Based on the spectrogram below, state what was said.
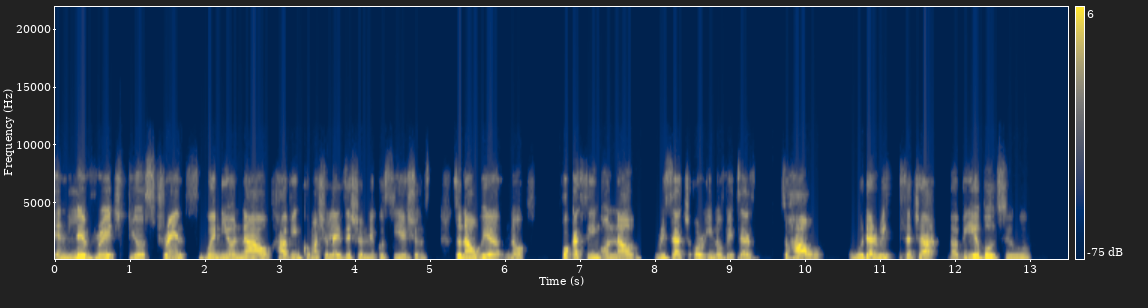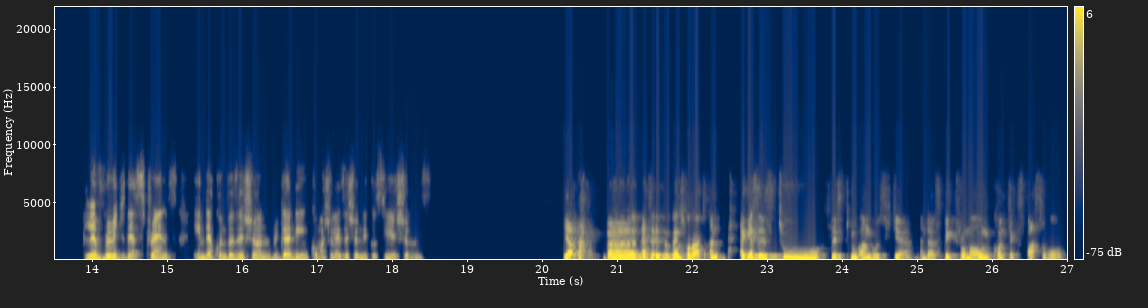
and leverage your strengths when you're now having commercialization negotiations? So now we're, you know, focusing on now research or innovators. So how would a researcher uh, be able to leverage their strengths in their conversation regarding commercialization negotiations? Yeah, uh, thanks for that. And I guess there's two there's two angles here, and I'll speak from our own context first of all.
